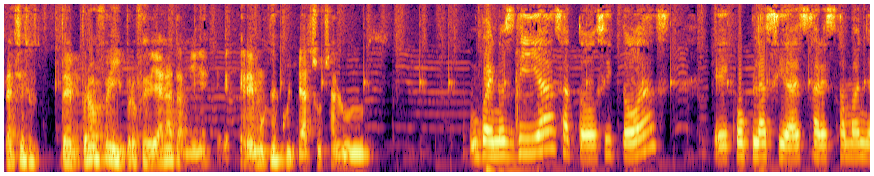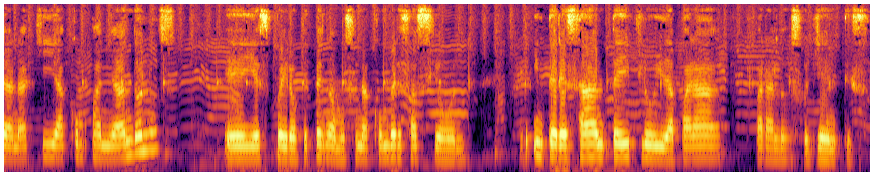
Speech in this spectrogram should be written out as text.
Gracias a usted, profe, y profe Diana, también queremos escuchar sus saludos. Buenos días a todos y todas. Eh, complacida de estar esta mañana aquí acompañándolos eh, y espero que tengamos una conversación interesante y fluida para, para los oyentes.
